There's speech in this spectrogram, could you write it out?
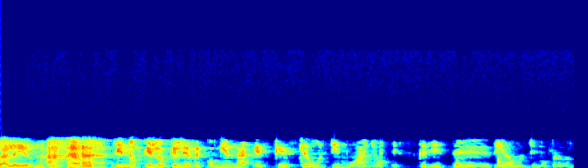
Va a leer mucho. sino que lo que le recomienda es que este último año, este día último, perdón,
